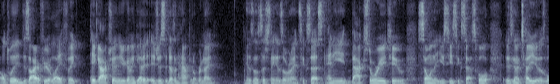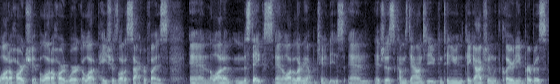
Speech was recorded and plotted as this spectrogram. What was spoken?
ultimately desire for your life. Like take action and you're going to get it. It just it doesn't happen overnight there's no such thing as overnight success. Any backstory to someone that you see successful is going to tell you there's a lot of hardship, a lot of hard work, a lot of patience, a lot of sacrifice, and a lot of mistakes and a lot of learning opportunities. And it just comes down to you continuing to take action with clarity and purpose.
